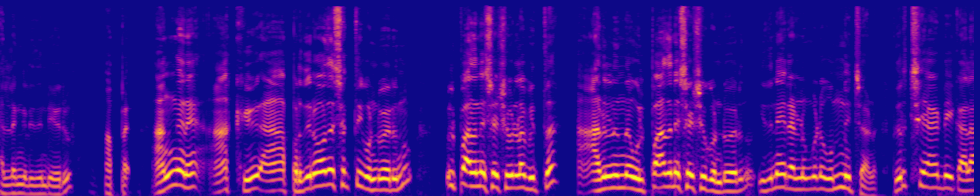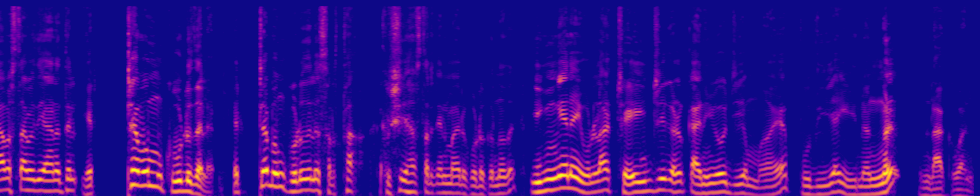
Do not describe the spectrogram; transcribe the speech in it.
അല്ലെങ്കിൽ ഇതിന്റെ ഒരു അപ്പൻ. അങ്ങനെ ആ പ്രതിരോധ ശക്തി കൊണ്ടുവരുന്നു ഉൽപ്പാദനശേഷിയുള്ള വിത്ത് അതിൽ നിന്ന് ഉൽപാദനശേഷി കൊണ്ടുവരുന്നു. ഇതിനെ രണ്ടും കൂടെ ഒന്നിച്ചാണ്. തീർച്ചയായിട്ടും ഈ കാലാവസ്ഥാ വ്യതിയാനത്തിൽ ഏറ്റവും കൂടുതൽ ഏറ്റവും കൂടുതൽ ശ്രദ്ധ കൃഷിശാസ്ത്രജ്ഞന്മാർ കൊടുക്കുന്നത് ഇങ്ങനെയുള്ള ചേഞ്ചുകൾക്ക് അനുയോജ്യമായ പുതിയ ഇനങ്ങൾ ഉണ്ടാക്കുവാൻ.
